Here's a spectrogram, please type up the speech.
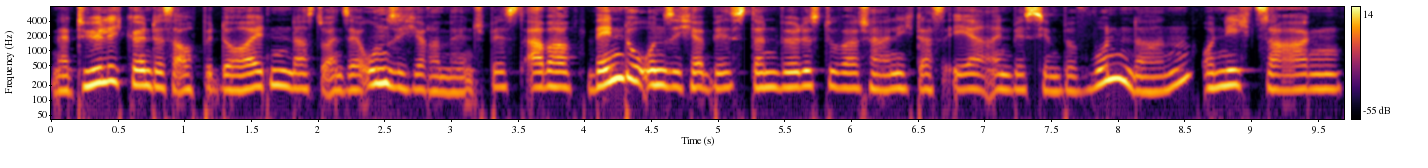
Natürlich könnte es auch bedeuten, dass du ein sehr unsicherer Mensch bist, aber wenn du unsicher bist, dann würdest du wahrscheinlich das eher ein bisschen bewundern und nicht sagen,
